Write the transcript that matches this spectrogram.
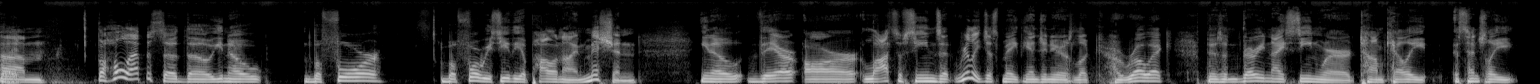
Um, the whole episode, though, you know, before before we see the Apollo nine mission, you know, there are lots of scenes that really just make the engineers look heroic. There's a very nice scene where Tom Kelly essentially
